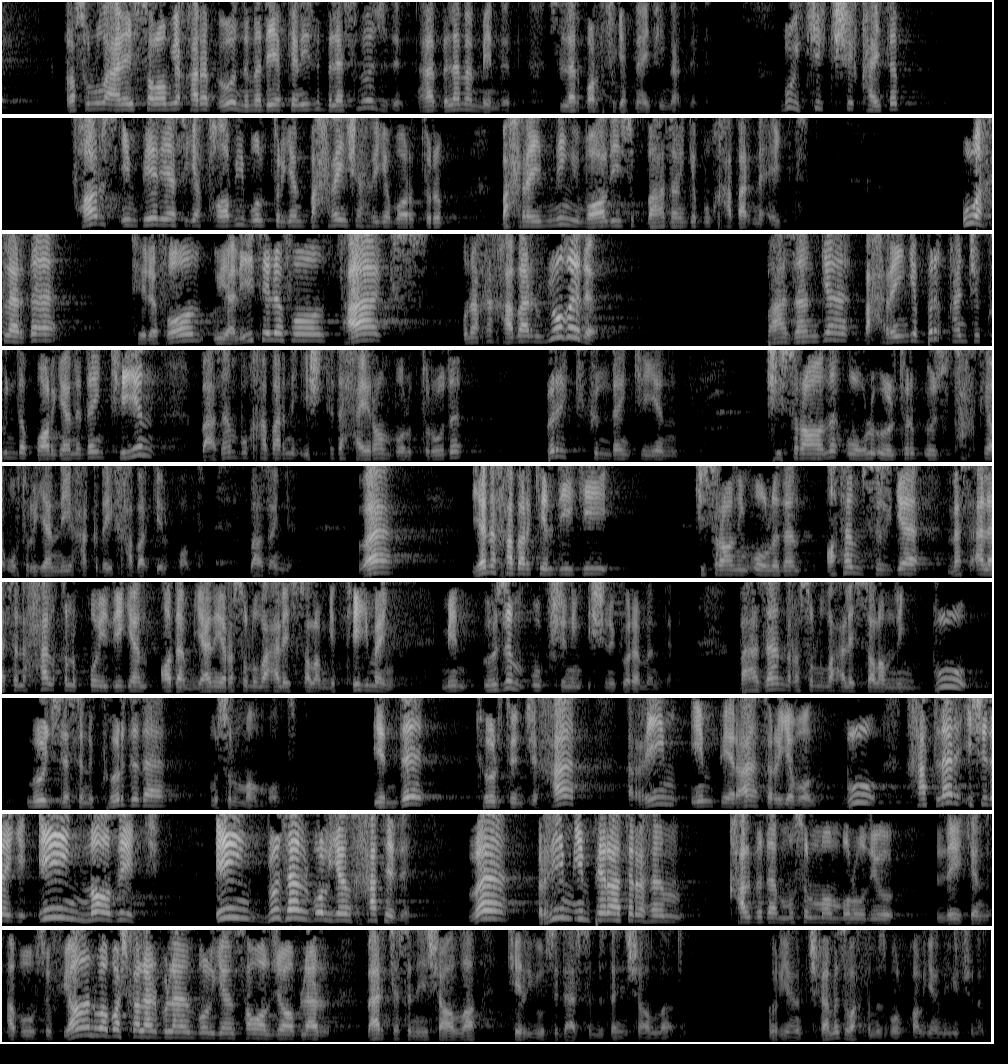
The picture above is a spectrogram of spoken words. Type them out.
rasululloh alayhissalomga qarab u nima deyayotganingizni bilasizmi o'zi? dedi. Ha bilaman men dedi. Sizlar borib shu gapni aytinglar dedi. Bu ikki kishi qaytib fors imperiyasiga tobiy bo'lib turgan bahrayn shahriga borib turib bahraynning voliysi bazanga bu xabarni aytdi. U vaqtlarda telefon uyali telefon faks unaqa xabar yo'q edi. Ba'zanga bahraynga bir qancha kunda borganidan keyin ba'zan bu xabarni eshitdida hayron bo'lib turuvdi. Bir ikki kundan keyin kisroni o'g'li o'ltirib o'zi taxtga o'tirganligi haqidagi xabar kelib qoldi ba'zanga. Va yana xabar keldiki kisroning o'g'lidan otam sizga masalasini hal qilib qo'y degan odam ya'ni rasululloh alayhissalomga tegmang men o'zim u kishining ishini ko'raman dedi. Ba'zan rasululloh alayhissalomning bu mo'jizasini ko'rdida musulmon bo'ldi. Endi to'rtinchi xat rim imperatoriga bo'ldi. Bu xatlar ichidagi eng nozik eng go'zal bo'lgan xat edi. Va rim imperatori ham qalbida musulmon bo'luvdiyu lekin abu sufyon va boshqalar bilan bo'lgan savol javoblar barchasini inshaalloh kelgusi darsimizda inshaalloh o'rganib chiqamiz vaqtimiz bo'lib qolganligi uchun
